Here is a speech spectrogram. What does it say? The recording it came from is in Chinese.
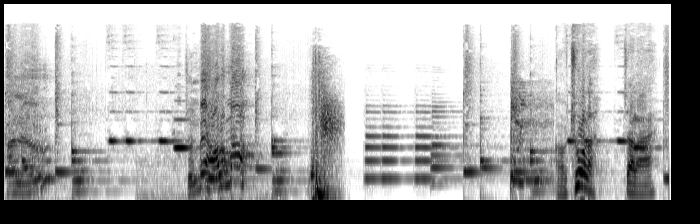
hello，准备好了吗？搞错了，再来。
